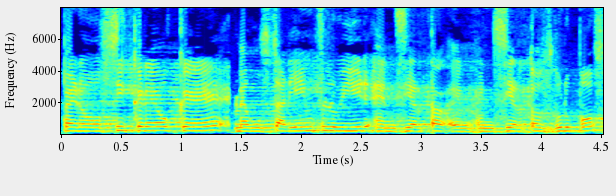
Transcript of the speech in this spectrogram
pero sí creo que me gustaría influir en, cierta, en, ciertos grupos,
